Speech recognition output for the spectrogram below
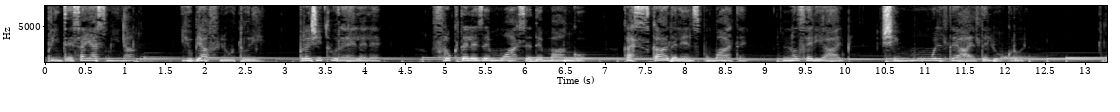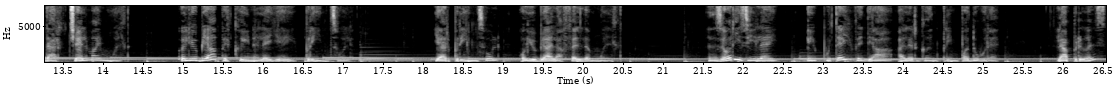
Prințesa Yasmina iubea fluturii, prăjiturelele, fructele zemoase de mango, cascadele înspumate, nuferii albi și multe alte lucruri. Dar cel mai mult îl iubea pe câinele ei, prințul. Iar prințul o iubea la fel de mult. În zorii zilei îi puteai vedea alergând prin pădure. La prânz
